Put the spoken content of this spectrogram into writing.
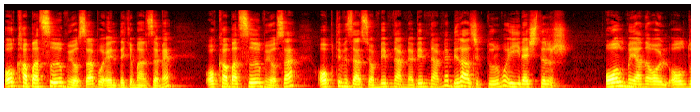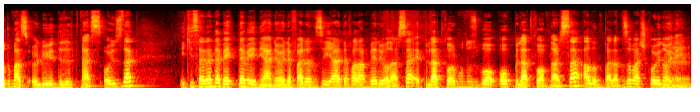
o kaba sığmıyorsa bu eldeki malzeme o kaba sığmıyorsa optimizasyon bilmem ne bilmem ne birazcık durumu iyileştirir. Olmayanı ol, oldurmaz, ölüyü diriltmez. O yüzden iki sene de beklemeyin yani öyle paranızı iade falan veriyorlarsa e, platformunuz bu o platformlarsa alın paranızı başka oyun oynayın. Hmm.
